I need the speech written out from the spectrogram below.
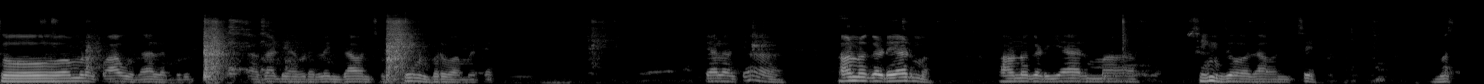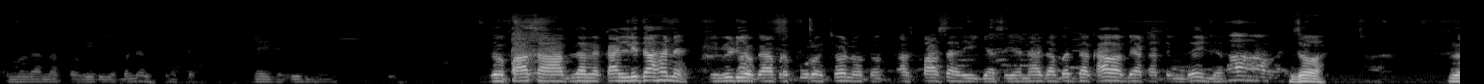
તો હમણાં આવું જ હાલે બધું. આ ગાડી આપણે લઈને જવાનું છે સિંગ ભરવા માટે. પહેલાં ક્યાં? ભાવનગર યાર્ડમાં ભાવનગર યાર્ડમાં સિંગ જોવા જવાનું છે. મસ્ત મજાના તો વીડિયો બનાવીશું આપણે. રહેજો વીડિયો જો પાછા આ બધાને કાલ લીધા હે ને એ વીડિયો કે આપણે પૂરો થયો નતો આજ પાછા આવી ગયા છે. અને આજ આ બધા ખાવા બેઠા તમે જોઈ લો જો જો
